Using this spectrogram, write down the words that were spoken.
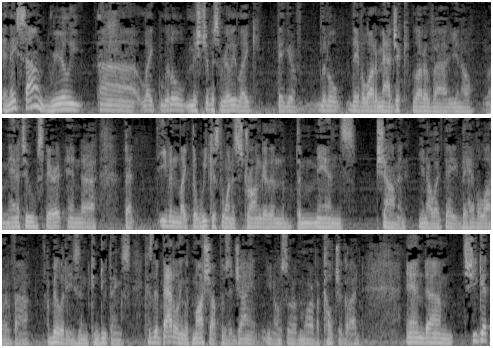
and they sound really uh, like little mischievous, really like they give little. They have a lot of magic, a lot of uh, you know Manitou spirit, and uh, that even like the weakest one is stronger than the, the man's shaman. You know, like they they have a lot of uh, abilities and can do things because they're battling with Moshop, who's a giant. You know, sort of more of a culture god. And um, she get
